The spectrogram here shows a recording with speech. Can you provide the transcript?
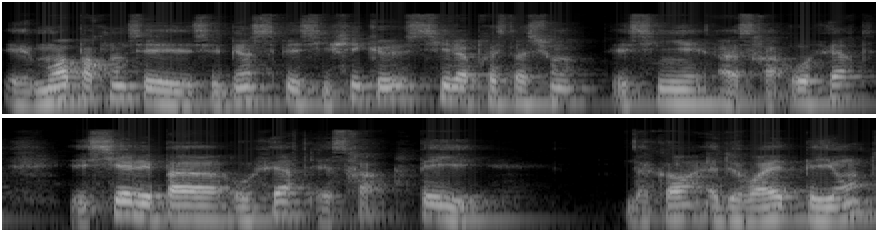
Et moi, par contre, c'est bien spécifié que si la prestation est signée, elle sera offerte. Et si elle n'est pas offerte, elle sera payée. D'accord? Elle devra être payante.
